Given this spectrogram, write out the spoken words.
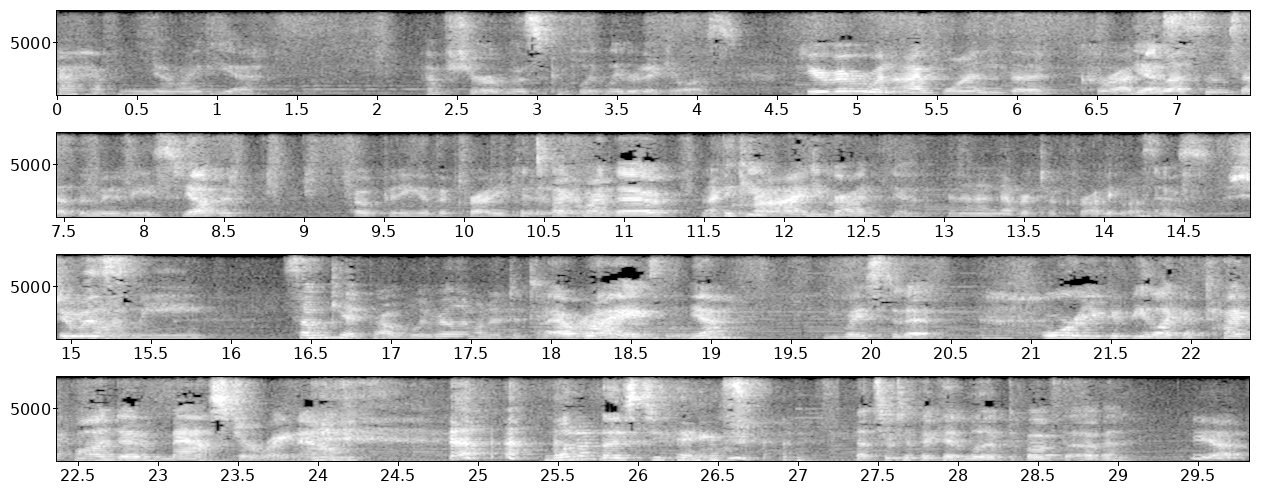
I have no idea. I'm sure it was completely ridiculous. Do you remember when I won the karate Yes. lessons at the movies? The opening of the Karate The Kid. taekwondo. I think cried. You, you cried, yeah. And then I never took karate lessons. No. Shame It was- on me. Some kid probably really wanted to take Oh, karate right. lessons. Yeah. You wasted it. Or you could be like a taekwondo master right now. One of those two things. That certificate lived above the oven. Yeah,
